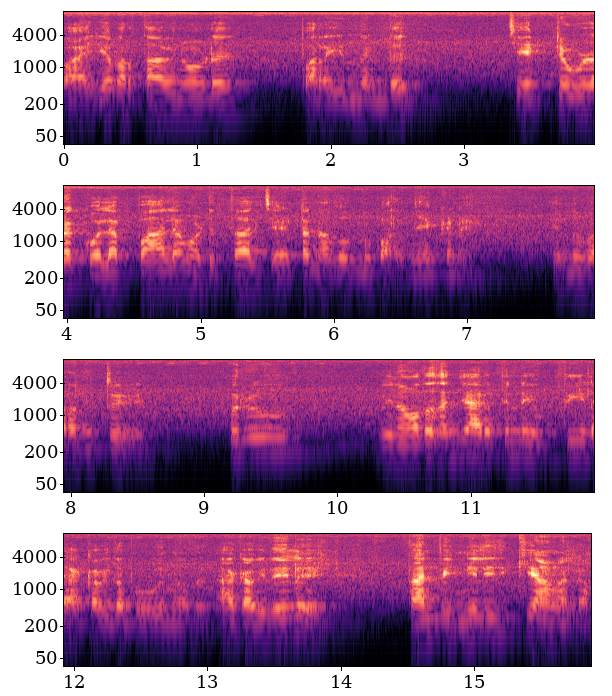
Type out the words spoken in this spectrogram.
ഭാര്യ ഭർത്താവിനോട് പറയുന്നുണ്ട് ചേറ്റുപുഴ കൊലപ്പാലം അടുത്താൽ ചേട്ടൻ അതൊന്ന് പറഞ്ഞേക്കണേ എന്ന് പറഞ്ഞിട്ട് ഒരു വിനോദസഞ്ചാരത്തിന്റെ യുക്തിയിലാണ് കവിത പോകുന്നത്. ആ കവിതയിൽ താൻ പിന്നിലിരിക്കുകയാണല്ലോ.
